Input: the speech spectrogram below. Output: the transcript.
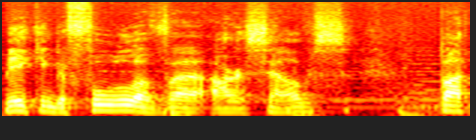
making a fool of ourselves, but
